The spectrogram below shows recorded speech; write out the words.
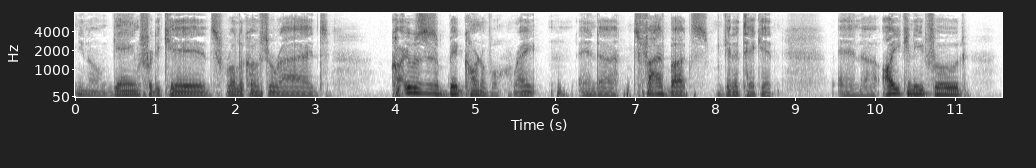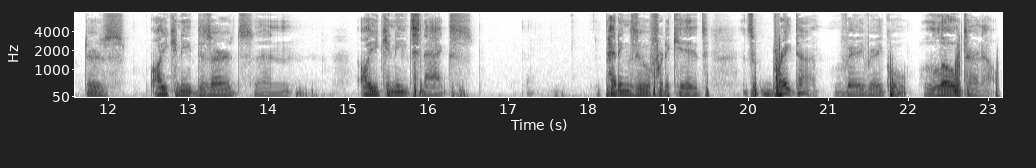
you know, games for the kids, roller coaster rides. It was just a big carnival, right? And uh, it's five bucks, get a ticket, and uh, all you can eat food. There's all you can eat desserts and all you can eat snacks, petting zoo for the kids. It's a great time. Very, very cool. Low turnout.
